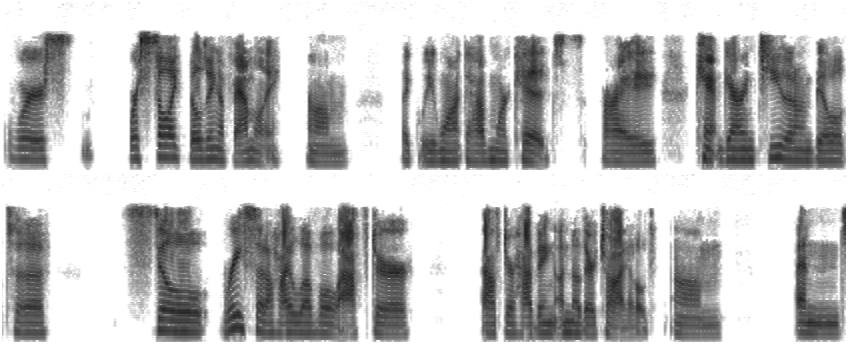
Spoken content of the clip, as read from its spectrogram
we're we're still like building a family. Um, like we want to have more kids. I can't guarantee that I'm gonna be able to still race at a high level after after having another child. Um, and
